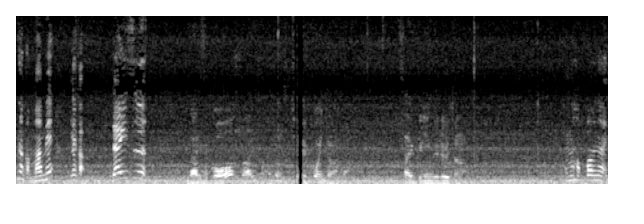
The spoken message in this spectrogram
なんか豆？なんか大豆？大豆粉？大豆粉とチェックポイントなんだ。サイクリングルートの。この葉っぱはない。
